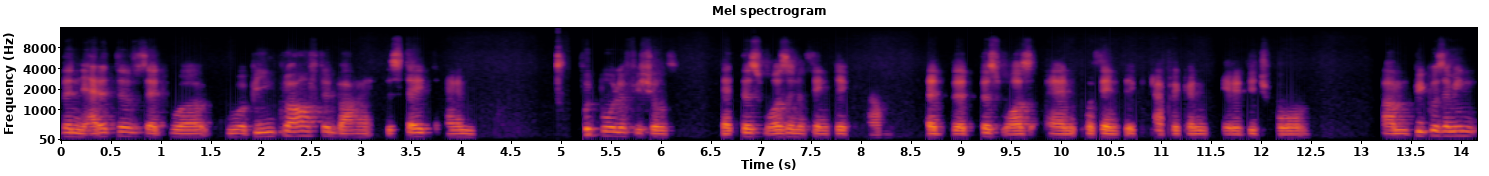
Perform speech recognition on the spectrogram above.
the narratives that were were being crafted by the state and football officials that this was an authentic um, that, that this was an authentic African heritage form. Um, because I mean,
